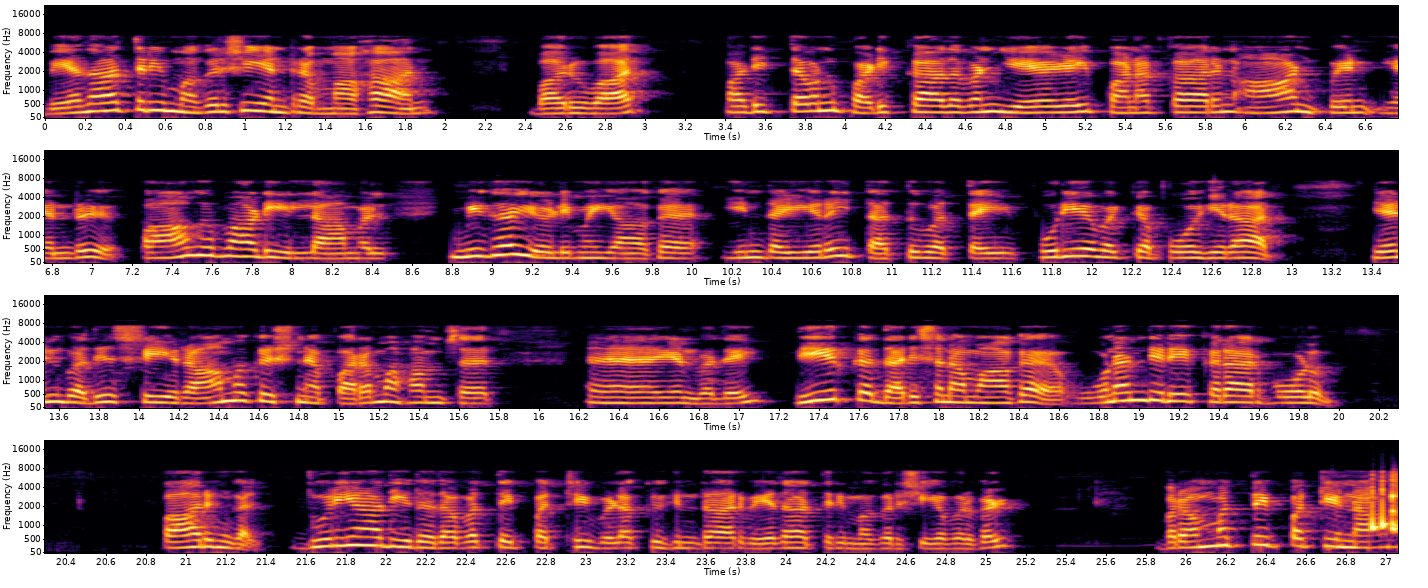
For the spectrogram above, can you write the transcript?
வேதாத்திரி மகர்ஷி என்ற மகான் வருவார். படித்தவன் படிக்காதவன் ஏழை பணக்காரன் ஆண் பெண் என்று பாகுபாடு இல்லாமல் மிக எளிமையாக இந்த இறை தத்துவத்தை புரிய வைக்கப் போகிறார் என்பது ஸ்ரீ ராமகிருஷ்ண பரமஹம்சர் என்பதை தீர்க்க தரிசனமாக உணர்ந்திருக்கிறார் போலும். பாருங்கள் துரியாதீத தவத்தை பற்றி விளக்குகின்றார் வேதாத்திரி மகர்ஷி அவர்கள். பிரம்மத்தை பற்றி நாம்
